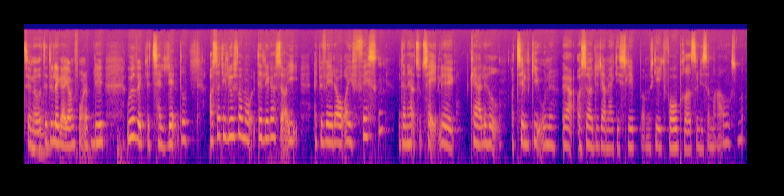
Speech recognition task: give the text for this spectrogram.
til noget. Mm. Det, det ligger i omforan, at blive udviklet talentet. Og så dit livsformål, det ligger så i at bevæge dig over i fisken, den her totale kærlighed og tilgivende, ja, og så det der med at give slip, og måske ikke forberede sig lige så meget og sådan noget.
